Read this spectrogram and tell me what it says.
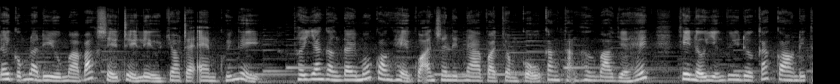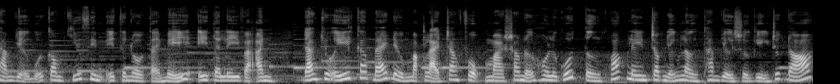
Đây cũng là điều mà bác sĩ trị liệu cho trẻ em khuyến nghị. Thời gian gần đây, mối quan hệ của Angelina và chồng cũ căng thẳng hơn bao giờ hết khi nữ diễn viên đưa các con đi tham dự buổi công chiếu phim Eternal tại Mỹ, Italy và Anh. Đáng chú ý, các bé đều mặc lại trang phục mà sao nữ Hollywood từng khoác lên trong những lần tham dự sự kiện trước đó.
